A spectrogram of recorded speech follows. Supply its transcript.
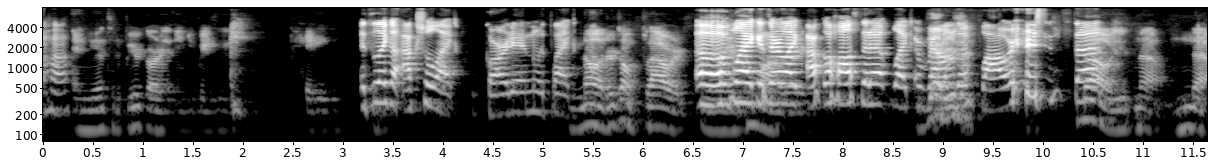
Uh huh. and you enter the beer garden, and you basically pay. It's like an actual like garden with like No, there's no flowers. um there. like is there like alcohol set up like around there's the a- flowers and stuff? No, no, no.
